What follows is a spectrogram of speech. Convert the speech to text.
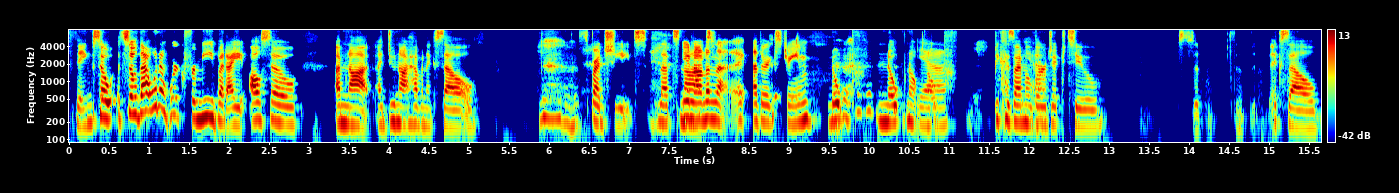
thing. So so that wouldn't work for me but i also i'm not i do not have an excel spreadsheet. That's not you're not on the uh, other extreme? Nope. Nope nope yeah. nope. Because i'm yeah. allergic to Excel,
